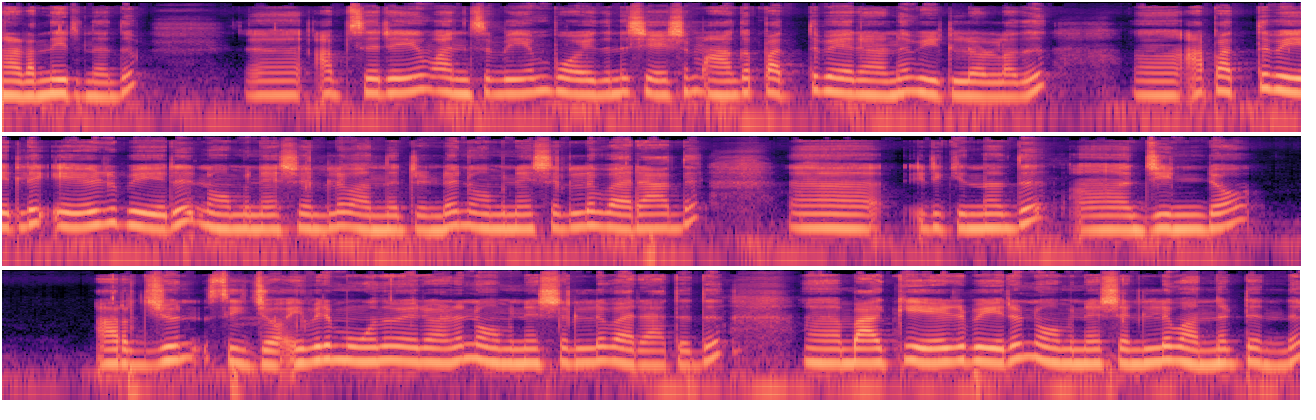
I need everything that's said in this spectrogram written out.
നടന്നിരുന്നത്. അപ്സരയും അൻസബയും പോയതിന് ശേഷം ആകെ പത്ത് പേരാണ് വീട്ടിലുള്ളത്. ആ പത്ത് പേരിൽ ഏഴ് പേര് നോമിനേഷനിൽ വന്നിട്ടുണ്ട്. നോമിനേഷനിൽ വരാതെ ഇരിക്കുന്നത് ജിൻഡോ അർജുൻ സിജോ ഇവർ മൂന്ന് പേരുമാണ് നോമിനേഷനിൽ വരാത്തത്. ബാക്കി ഏഴ് പേരും നോമിനേഷനിൽ വന്നിട്ടുണ്ട്.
